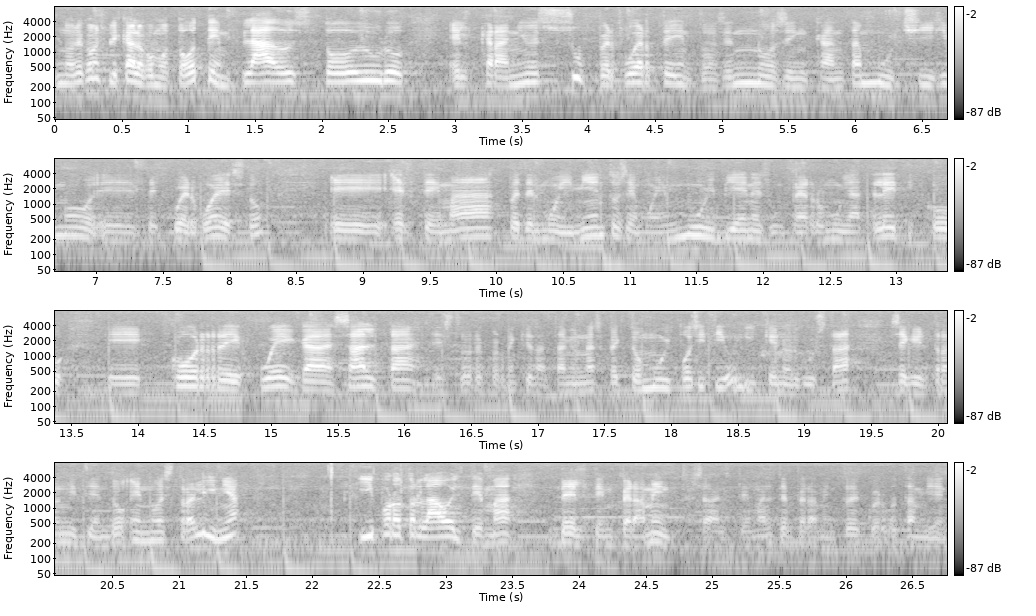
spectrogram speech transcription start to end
no sé cómo explicarlo, como todo templado, es todo duro el cráneo es súper fuerte, entonces nos encanta muchísimo eh, de cuervo esto. Eh, el tema pues, del movimiento se mueve muy bien, es un perro muy atlético, eh, corre, juega, salta. Esto recuerden que es también un aspecto muy positivo y que nos gusta seguir transmitiendo en nuestra línea. Y por otro lado el tema del temperamento, o sea, el tema del temperamento de cuervo también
